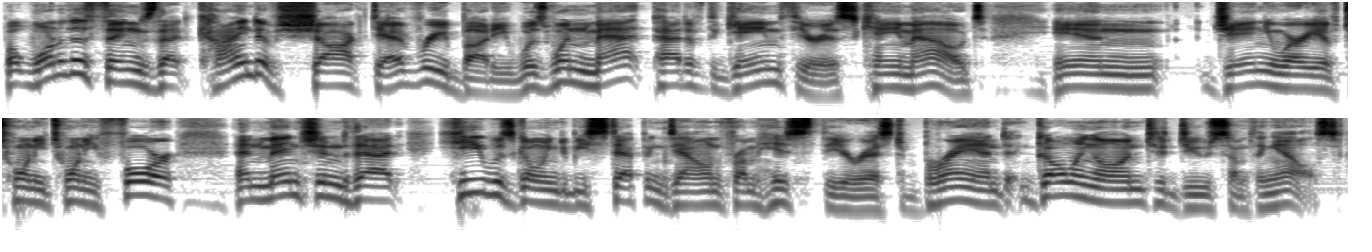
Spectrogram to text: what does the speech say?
But one of the things that kind of shocked everybody was when MatPat of the Game Theorist came out in January of 2024 and mentioned that he was going to be stepping down from his Theorist brand, going on to do something else.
